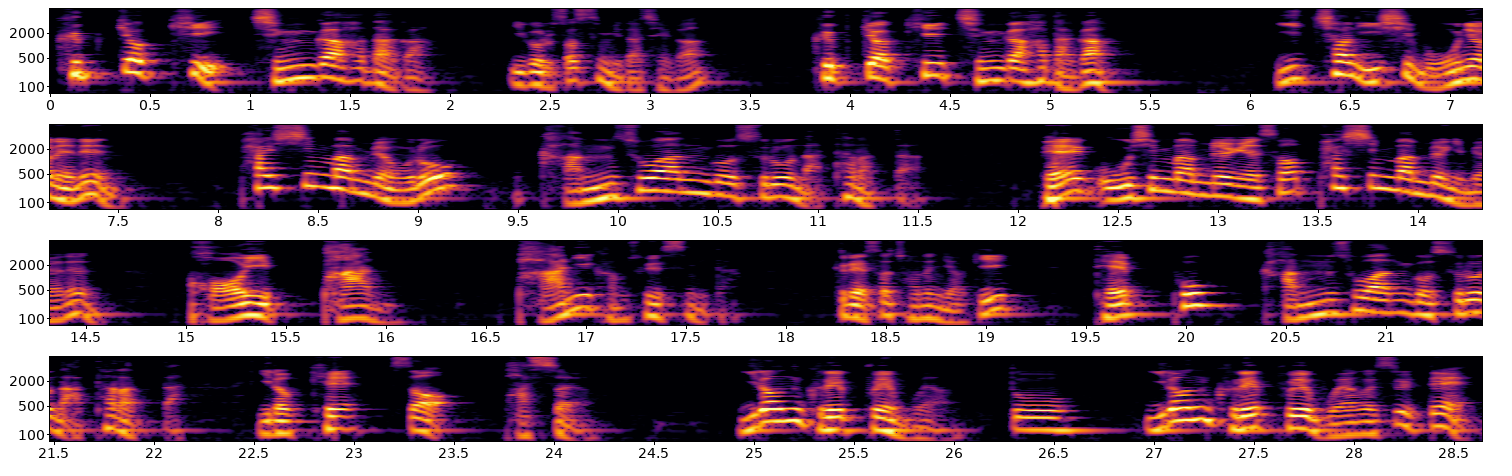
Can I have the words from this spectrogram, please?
급격히 증가하다가 이거를 썼습니다, 제가. 급격히 증가하다가 2025년에는 80만 명으로 감소한 것으로 나타났다. 150만 명에서 80만 명이면은 거의 반, 반이 감소했습니다. 그래서 저는 여기 대폭 감소한 것으로 나타났다. 이렇게 써 봤어요. 이런 그래프의 모양, 또 이런 그래프의 모양을 쓸 때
